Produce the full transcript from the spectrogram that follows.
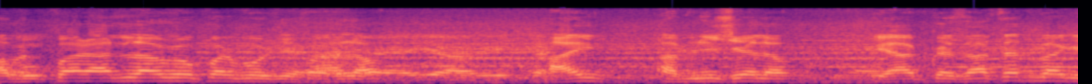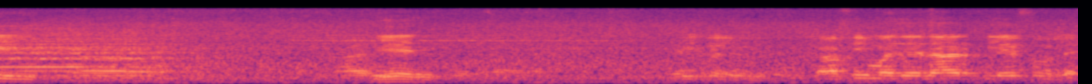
आप ऊपर हाथ लाओगे ऊपर पहुँचे हाँ, लाओ। आई अब नीचे लाओ। ये आपके साथ साथ भागेगी। ये बिल्कुल काफ़ी मज़ेदार प्लेफुल है।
